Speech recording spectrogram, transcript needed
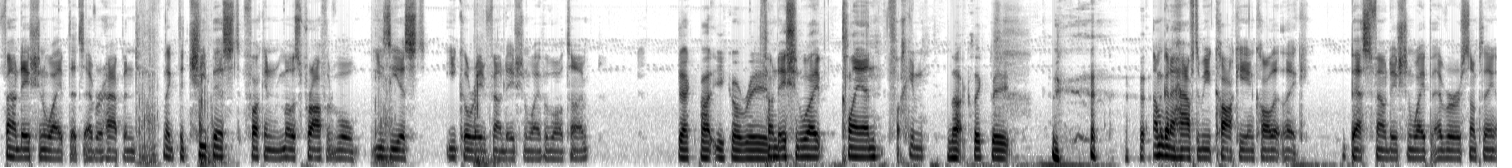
foundation wipe that's ever happened. Like the cheapest, fucking most profitable, easiest eco-rated foundation wipe of all time. Jackpot eco raid. Foundation wipe clan, fucking. Not clickbait. I'm gonna have to be cocky and call it like best foundation wipe ever or something.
